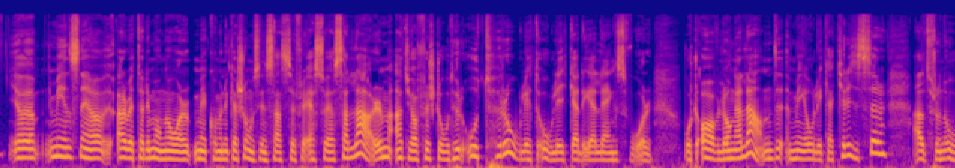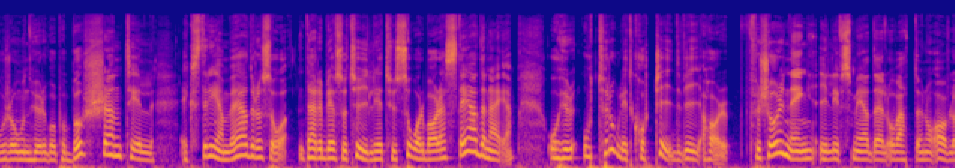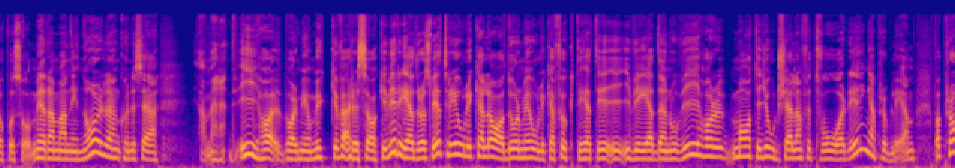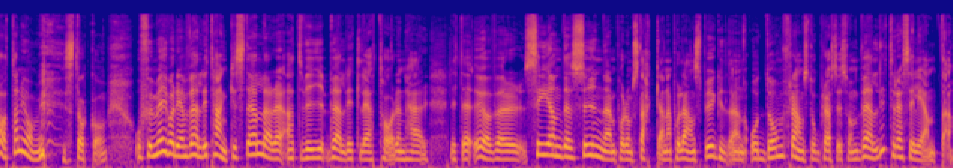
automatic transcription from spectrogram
Jag minns när jag arbetade i många år med kommunikationsinsatser för SOS Alarm att jag förstod hur otroligt olika det är längs vår, vårt avlånga land med olika kriser. Allt från oron hur det går på börsen till extremväder och så, där det blev så tydligt hur sårbara städerna är och hur otroligt kort tid vi har försörjning i livsmedel och vatten och avlopp och så, medan man i Norrland kunde säga Ja, men vi har varit med om mycket värre saker. Vi reder oss, vi har tre olika lador med olika fuktighet i, i, i veden och vi har mat i jordkällan för två år. Det är inga problem. Vad pratar ni om i Stockholm? Och för mig var det en väldig tankeställare att vi väldigt lätt har den här lite överseende synen på de stackarna på landsbygden och de framstod plötsligt som väldigt resilienta.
